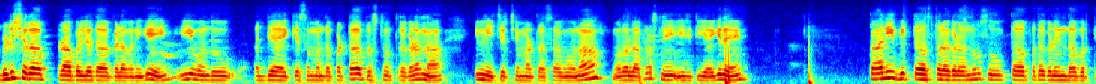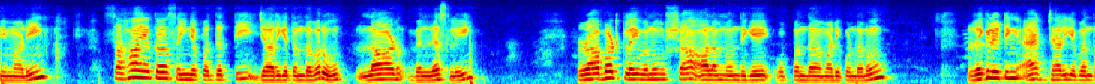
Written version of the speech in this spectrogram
ಬ್ರಿಟಿಷರ ಪ್ರಾಬಲ್ಯದ ಬೆಳವಣಿಗೆ. ಈ ಒಂದು ಅಧ್ಯಾಯಕ್ಕೆ ಸಂಬಂಧಪಟ್ಟ ಪ್ರಶ್ನೋತ್ತರಗಳನ್ನು ಇಲ್ಲಿ ಚರ್ಚೆ ಮಾಡ್ತಾ ಸಾಗೋಣ. ಮೊದಲ ಪ್ರಶ್ನೆ ಈ ರೀತಿಯಾಗಿದೆ. ಖಾಲಿ ಬಿಟ್ಟ ಸ್ಥಳಗಳನ್ನು ಸೂಕ್ತ ಪದಗಳಿಂದ ಭರ್ತಿ ಮಾಡಿ ಸಹಾಯಕ ಸೈನ್ಯ ಪದ್ಧತಿ ಜಾರಿಗೆ ತಂದವರು ಲಾರ್ಡ್ ವೆಲ್ಲೆಸ್ಲಿ. ರಾಬರ್ಟ್ ಕ್ಲೈವನು ಶಾ ಆಲಂನೊಂದಿಗೆ ಒಪ್ಪಂದ ಮಾಡಿಕೊಂಡನು. ರೆಗ್ಯುಲೇಟಿಂಗ್ ಆ್ಯಕ್ಟ್ ಜಾರಿಗೆ ಬಂದ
